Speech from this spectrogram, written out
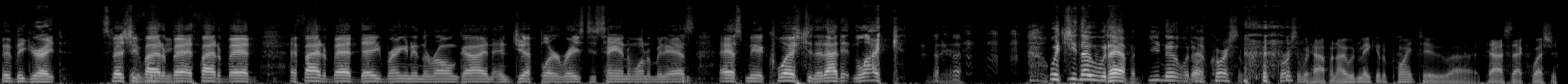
It'd be great, especially it if I had a bad if I had a bad if I had a bad day bringing in the wrong guy, and, and Jeff Blair raised his hand and wanted me to ask ask me a question that I didn't like. Yeah. Which you know would happen. You know it would happen. Of course, of course, it would happen. I would make it a point to uh, to ask that question.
